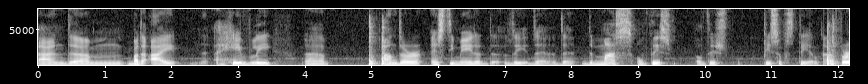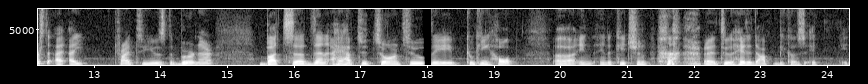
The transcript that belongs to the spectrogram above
and um, but I heavily uh, underestimated the, the the the mass of this of this piece of steel. At first, I, I tried to use the burner, but uh, then I had to turn to the cooking hob uh, in in the kitchen uh, to heat it up because it it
